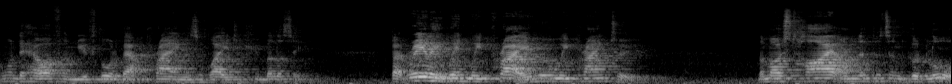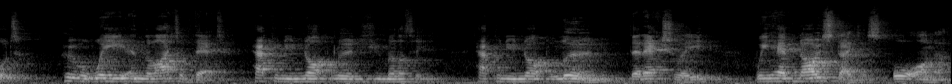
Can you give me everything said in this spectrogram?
I wonder how often you've thought about praying as a way to humility. But really, when we pray, who are we praying to? The Most High, Omnipotent, Good Lord. Who are we in the light of that? How can you not learn humility? How can you not learn that actually we have no status or honour.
